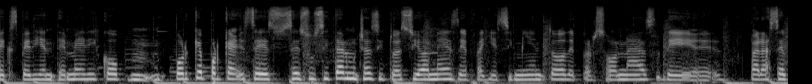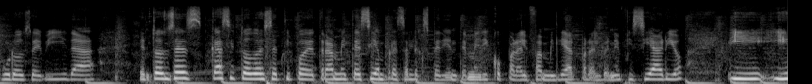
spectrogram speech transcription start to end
expediente médico. Mm, ¿Por qué? Porque se, se suscitan muchas situaciones de fallecimiento de personas, de para seguros de vida. Entonces, casi todo ese tipo de trámites siempre es el expediente médico para el familiar, para el beneficiario. Y,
